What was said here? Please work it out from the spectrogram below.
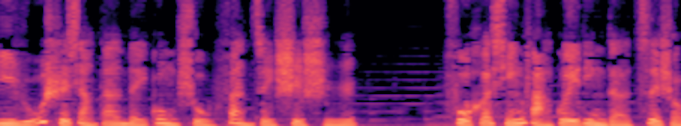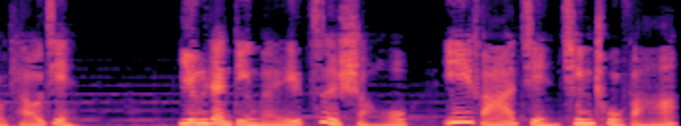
已如实向单位供述犯罪事实。符合刑法规定的自首条件，应认定为自首，依法减轻处罚。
